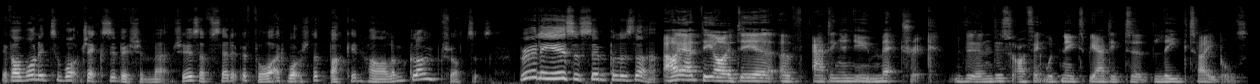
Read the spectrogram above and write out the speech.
If I wanted to watch exhibition matches, I've said it before, I'd watch the fucking Harlem Globetrotters. Really is as simple as that. I had the idea of adding a new metric, and this I think would need to be added to league tables.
